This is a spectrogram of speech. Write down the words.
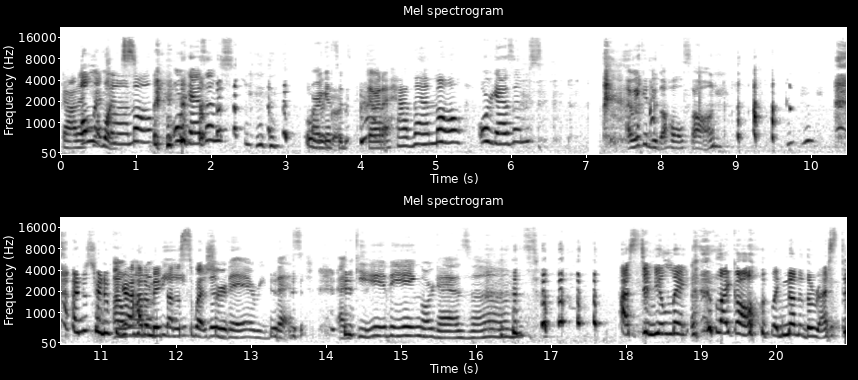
Gotta All at catch once. 'em all. Orgasms. Oh or I guess God. it's gotta have them all. Orgasms. Uh, we could do the whole song. I'm just trying to figure I out how to make that a sweatshirt. The very best at giving orgasms. I stimulate like all, like none of the rest.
